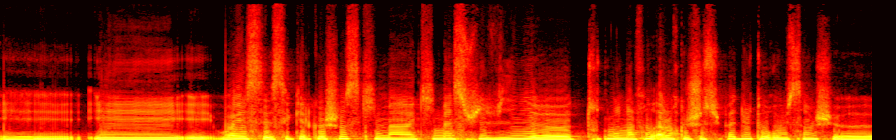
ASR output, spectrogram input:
Et, ouais, c'est quelque chose qui m'a qui m'a suivi euh, toute mon enfance. Alors que je suis pas du tout russe, hein, je suis, euh,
